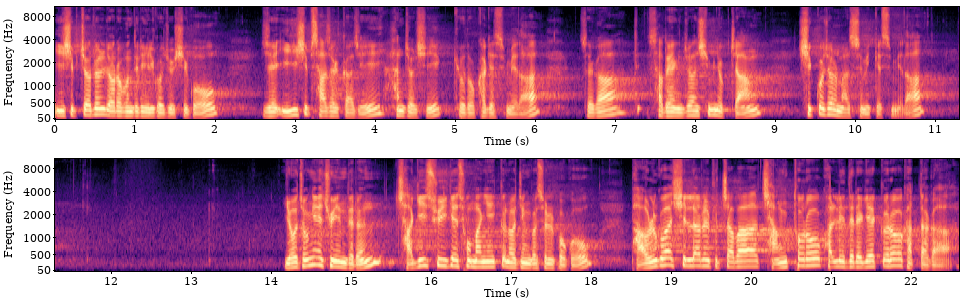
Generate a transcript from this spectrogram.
20절을 여러분들이 읽어주시고 이제 24절까지 한 절씩 교독하겠습니다. 제가 사도행전 16장 19절 말씀 읽겠습니다. 여종의 주인들은 자기 수익의 소망이 끊어진 것을 보고 바울과 신라를 붙잡아 장토로 관리들에게 끌어갔다가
